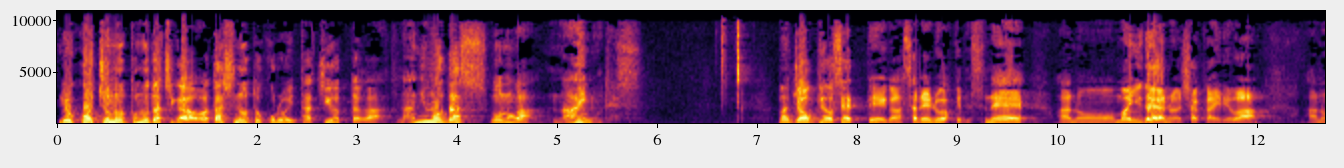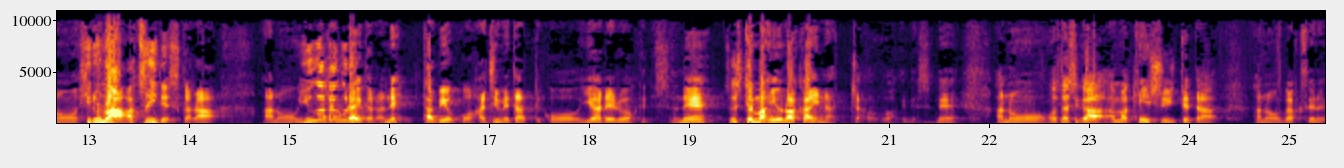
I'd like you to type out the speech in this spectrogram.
旅行中の友達が私のところに立ち寄ったが何も出すものがないのです。まあ、状況設定がされるわけですね。あの、まあ、ユダヤの社会では、あの、昼間暑いですから、あの、夕方ぐらいからね、旅をこう始めたってこう言われるわけですよね。そしてまあ夜中になっちゃうわけですね。あの、私がま研修行ってた、あの、学生の、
